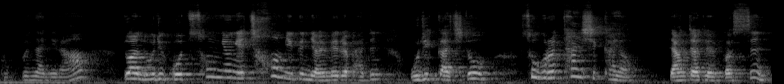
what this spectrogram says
그뿐 아니라 또한 우리 곧 성령의 처음 익은 열매를 받은 우리까지도 속으로 탄식하여 양자 될 것은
